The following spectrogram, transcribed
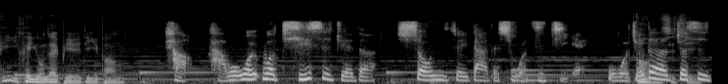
哎，也可以用在别的地方？好好，我我我其实觉得受益最大的是我自己，哎，我觉得就是，哦、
